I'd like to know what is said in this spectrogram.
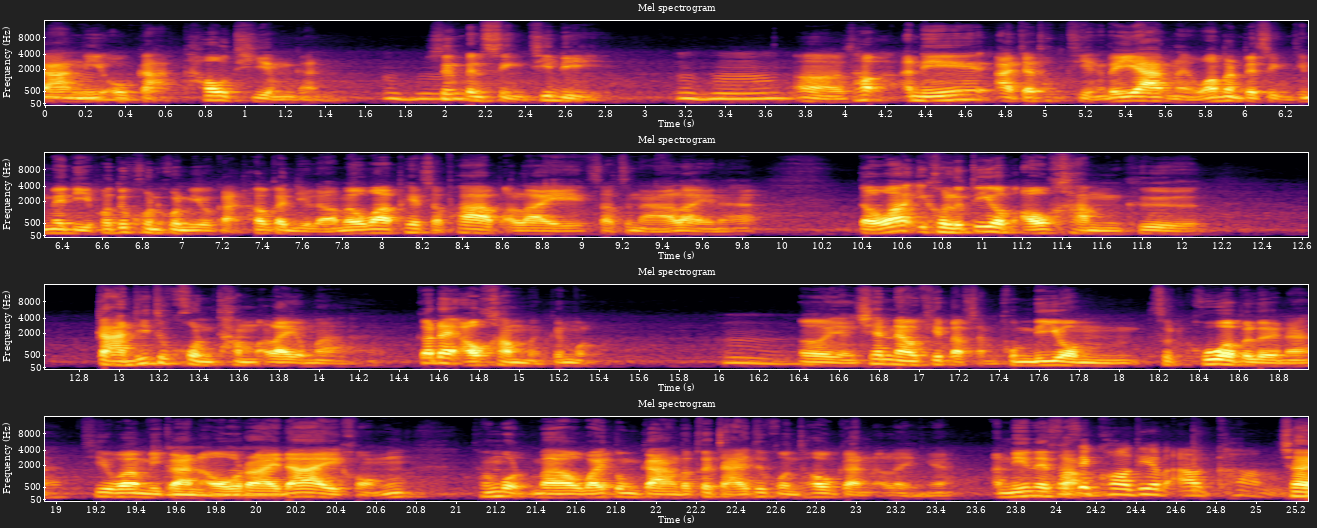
การมีโอกาสเท่าเทียมกันอือฮึซึ่งเป็นสิ่งที่ดีอือฮึเอ่อเท่าอันนี้อาจจะถกเถียงได้ยากหน่อยว่ามันเป็นสิ่งที่ไม่ดีเพราะทุกคนควรมีโอกาสเท่ากันอยู่แล้วไม่ว่าเพศสภาพอะไรศาสนาอะไรนะฮะแต่ว่า equality of outcome คือการที่ทุกคนทำอะไรออกมา ก็ได้ outcome เหมือนกันหมดอืมเอออย่างเช่นแนวคิดแบบสังคมนิยมสุดขั้วไปเลยนะ ที่ว่ามีการเอาอืมรายได้ของ ทั้งหมดมาไว้ตรงกลางแล้วกระจายให้ทุกคนเท่ากันอะไรอย่างเงี้ยอันนี้ในก็ฝั่งคือ quality of outcome ใช่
